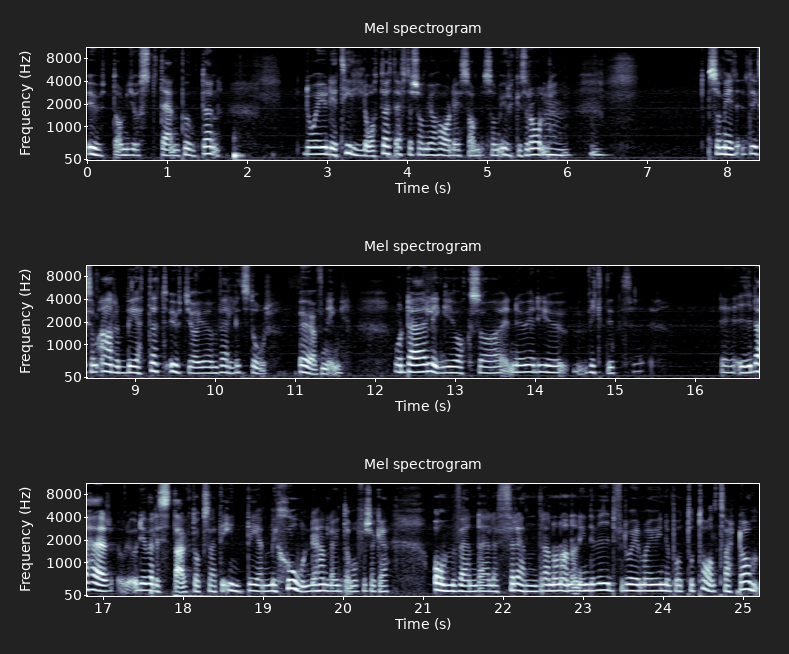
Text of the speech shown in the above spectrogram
utom just den punkten. Då är ju det tillåtet eftersom jag har det som, som yrkesroll. Mm. Mm. Så med, liksom, arbetet utgör ju en väldigt stor övning. Och där ligger ju också, nu är det ju viktigt i det här, och det är väldigt starkt också att det inte är en mission. Det handlar inte om att försöka omvända eller förändra någon annan individ för då är man ju inne på totalt tvärtom.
